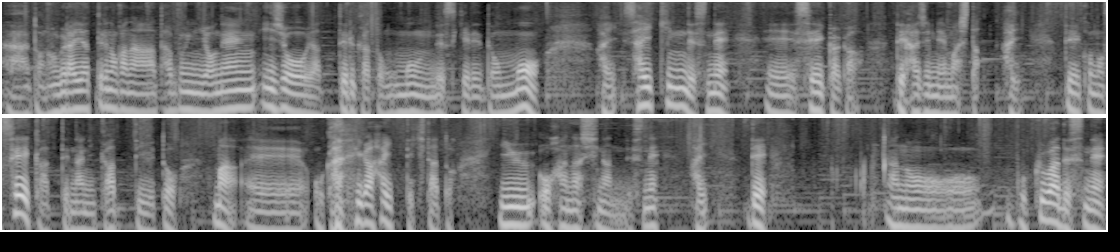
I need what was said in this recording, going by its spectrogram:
あどのぐらいやってるのかな多分4年以上やってるかと思うんですけれども、はい、最近ですね、えー、成果が出始めました。はい、でこの成果って何かっていうと、まあえー、お金が入ってきたというお話なんですね。はい、であの僕はですね、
